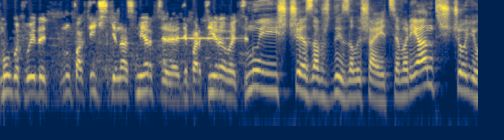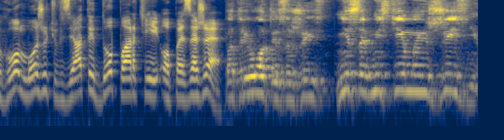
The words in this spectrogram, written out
могут выдать, ну, фактически на смерть, э, депортировать. Ну і ще завжди залишається варіант, що його можуть взяти до партії ОПЗЖ. Патриоты за жизнь, несовместимые с жизнью.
